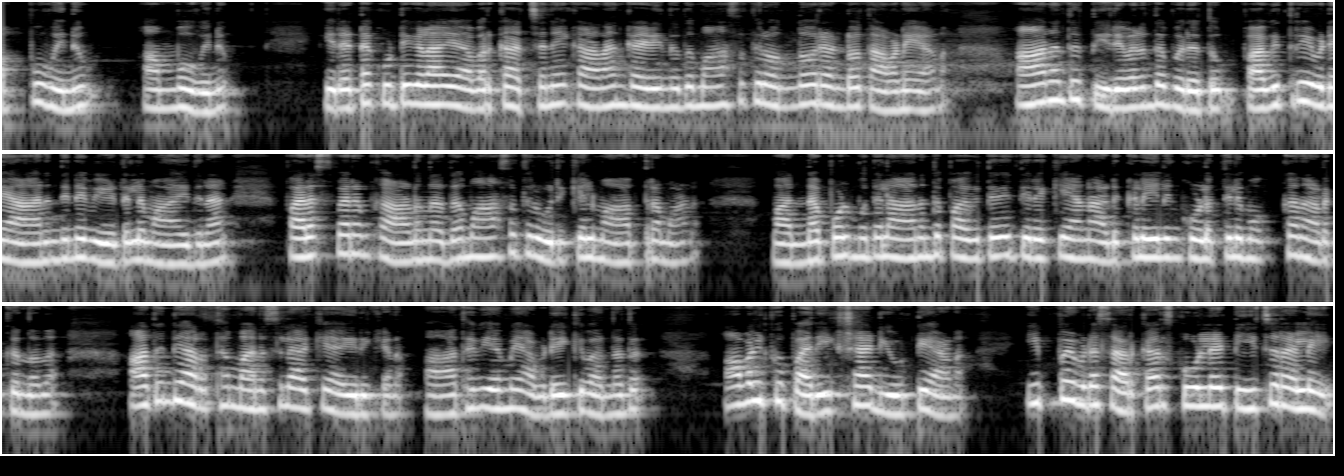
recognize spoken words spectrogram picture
അപ്പുവിനും അമ്മുവിനും. ഇരട്ടക്കുട്ടികളായ അവർക്ക് അച്ഛനെ കാണാൻ കഴിയുന്നത് മാസത്തിൽ ഒന്നോ രണ്ടോ തവണയാണ്. ആനന്ദ് തിരുവനന്തപുരത്തും പവിത്ര ഇവിടെ ആനന്ദിന്റെ വീട്ടിലുമായതിനാൽ പരസ്പരം കാണുന്നത് മാസത്തിൽ ഒരിക്കൽ മാത്രമാണ്. വന്നപ്പോൾ മുതൽ ആനന്ദ് പവിത്രയെ തിരക്കിയാണ് അടുക്കളയിലും കുളത്തിലും ഒക്കെ നടക്കുന്നത്. അതിന്റെ അർത്ഥം മനസ്സിലാക്കിയായിരിക്കണം മാധവിയമ്മ അവിടേക്ക് വന്നത്. അവൾക്ക് പരീക്ഷാ ഡ്യൂട്ടിയാണ്. ഇപ്പോൾ ഇവിടെ സർക്കാർ സ്കൂളിലെ ടീച്ചറല്ലേ?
